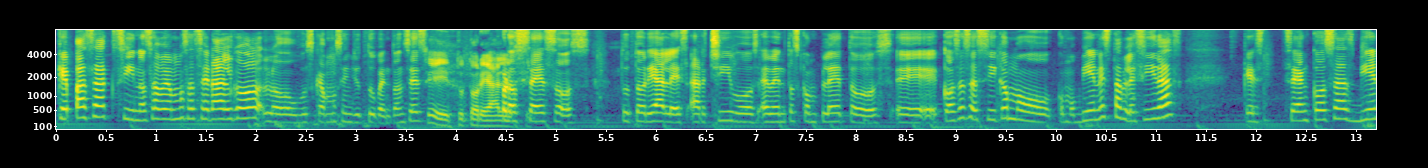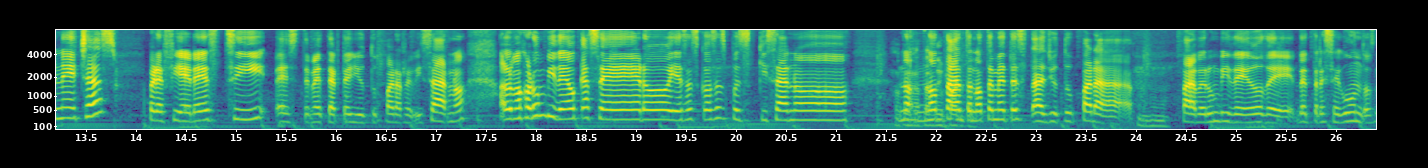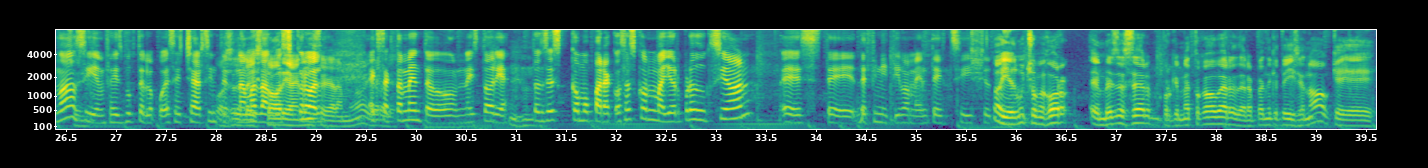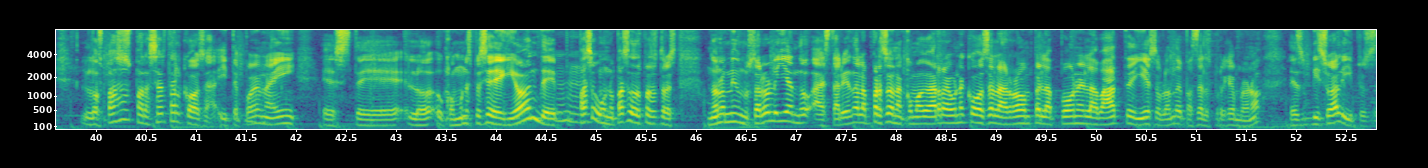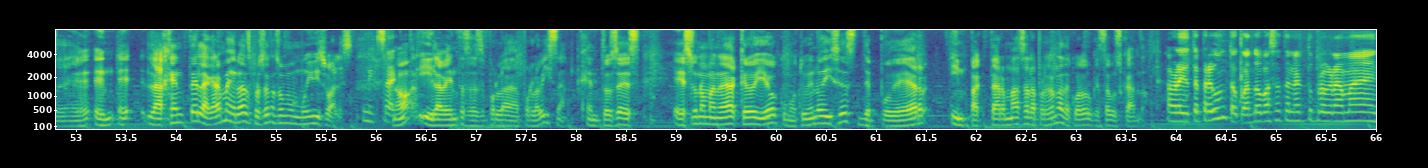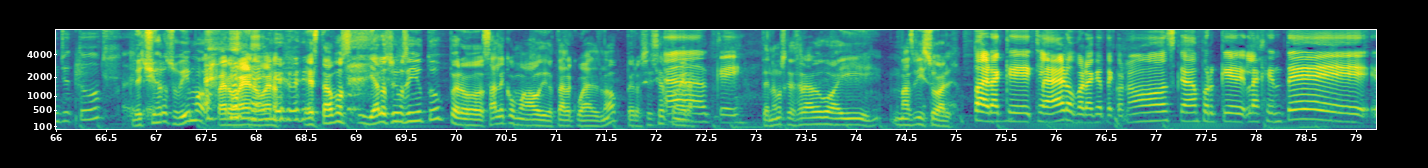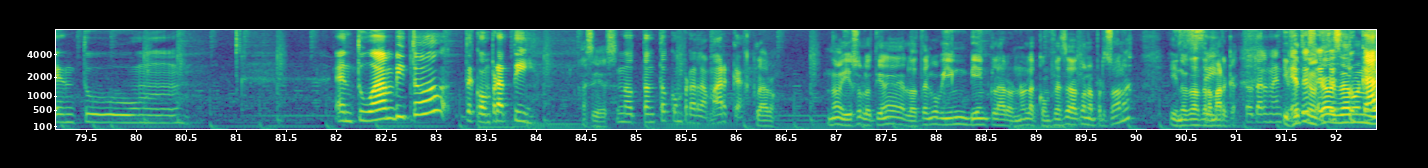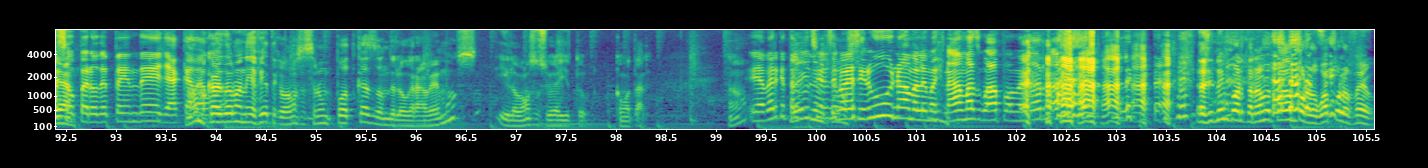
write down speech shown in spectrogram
¿Qué pasa si no sabemos hacer algo? Lo buscamos en YouTube. Entonces, sí, tutoriales. Procesos, tutoriales, archivos, eventos completos, eh, cosas así como, como bien establecidas, que sean cosas bien hechas prefieres sí este, meterte a YouTube para revisar, ¿no? A lo mejor un video casero y esas cosas, pues quizá no, no, tanto, no te metes a YouTube para, para ver un video de, de tres segundos, ¿no? Si en Facebook te lo puedes echar sin nada más dando scroll. Exactamente, o una historia. Entonces, como para cosas con mayor producción, este, definitivamente, sí. No, y es mucho mejor, en vez de ser, porque me ha tocado ver de repente que te dicen, no, que los pasos para hacer tal cosa, y te ponen ahí este, como una especie de guion de paso uno, paso dos, paso tres. No es lo mismo estarlo leyendo a estar viendo a la persona cómo agarra una cosa, la rompe, la pone, la bate y eso, hablando de pasteles, por ejemplo. ¿No? Es visual y pues eh, eh, la gente, la gran mayoría de las personas somos muy visuales, ¿no? Y la venta se hace por la, por la vista. Entonces, es una manera, creo yo, como tú bien lo dices, de poder impactar más a la persona de acuerdo a lo que está buscando. Ahora yo te pregunto, ¿cuándo vas a tener tu programa en YouTube? De hecho, ya lo subimos, pero bueno, bueno, estamos, ya lo subimos en YouTube, pero sale como audio tal cual, ¿no? Pero sí es cierto, ah, tenemos que hacer algo ahí más visual. Para que, claro, para que te conozcan, porque la gente en tu en tu ámbito te compra a ti. Así es. No tanto compra la marca. Claro. No, y eso lo tiene, lo tengo bien, bien claro, ¿no? La confianza va con la persona y no es la marca. Totalmente. Y fíjate Entonces, es tu caso, pero depende ya cada no, me acabas de dar una idea, fíjate que vamos a hacer un podcast donde lo grabemos y lo vamos a subir a YouTube como tal. Y a ver qué tal funciona. Si no voy a decir, uh, no, me lo imaginaba más guapo, mejor no. Así no importa, no me pagan por lo guapo o lo feo.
